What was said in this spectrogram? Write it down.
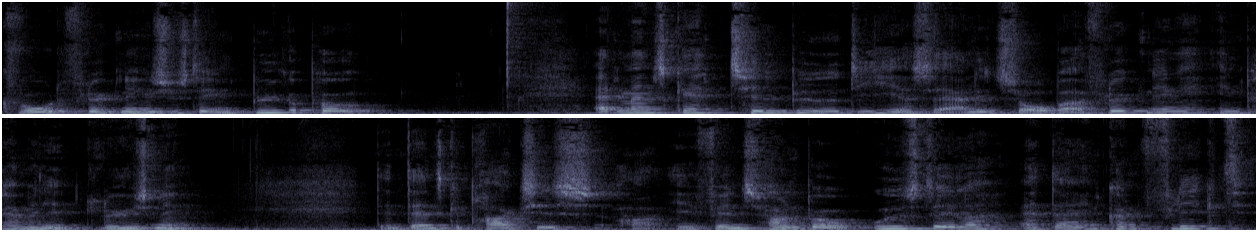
kvoteflygtningesystem bygger på, at man skal tilbyde de her særligt sårbare flygtninge en permanent løsning. Den danske praksis og FN's håndbog udstiller, at der er en konflikt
